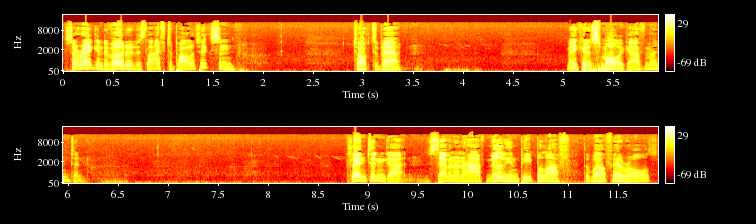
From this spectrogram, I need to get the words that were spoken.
So Reagan devoted his life to politics and talked about making a smaller government and Clinton got seven and a half million people off the welfare rolls.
